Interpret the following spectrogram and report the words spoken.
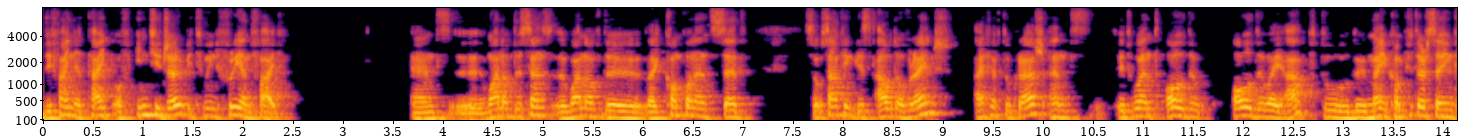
define a type of integer between three and five. And uh, one of the sense, uh, one of the like components said, so something is out of range. I have to crash, and it went all the all the way up to the main computer saying,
